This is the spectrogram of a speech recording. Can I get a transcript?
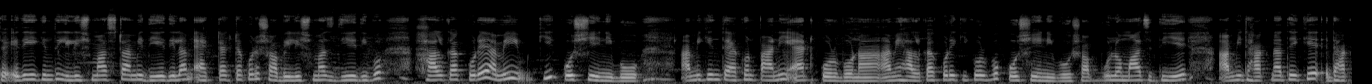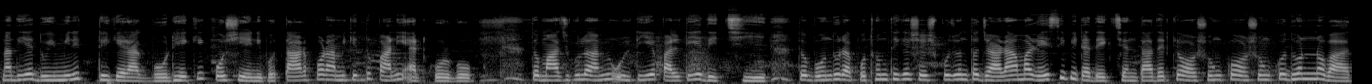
তো এদিকে কিন্তু ইলিশ মাছটা আমি দিয়ে দিলাম। একটা একটা করে সব ইলিশ মাছ দিয়ে দিব। হালকা করে আমি কি কষিয়ে নিব? আমি কিন্তু এখন পানি অ্যাড করব না। আমি হালকা করে কি করব? কষিয়ে নিব। সবগুলো মাছ দিয়ে আমি ঢাকনা থেকে, ঢাকনা দিয়ে দুই মিনিট ঢেকে রাখব। ঢেকে কষিয়ে নিব। তারপর আমি কিন্তু পানি অ্যাড করব। তো মাছগুলো আমি উল্টিয়ে পাল্টিয়ে দিচ্ছি। তো বন্ধুরা, প্রথম থেকে শেষ পর্যন্ত যারা আমার রেসিপিটা দেখছেন, তাদেরকে অসংখ্য অসংখ্য ধন্যবাদ।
